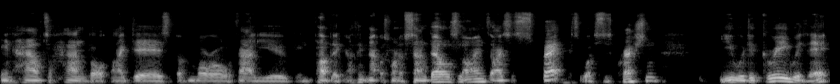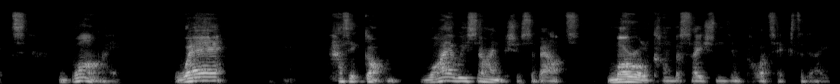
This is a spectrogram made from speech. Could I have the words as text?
in how to handle ideas of moral value in public. I think that was one of Sandel's lines. I suspect, what's his question? You would agree with it. Why? Where has it gone? Why are we so anxious about moral conversations in politics today?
